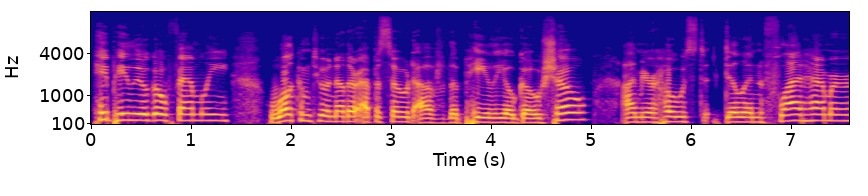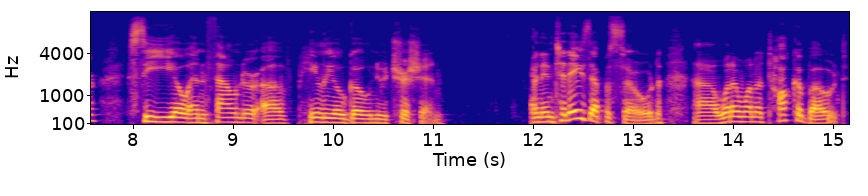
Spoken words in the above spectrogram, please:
Hey Paleo Go family, welcome to another episode of the Paleo Go Show. I'm your host, Dylan Flathammer, CEO and founder of Paleo Go Nutrition. And in today's episode, uh, what I want to talk about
